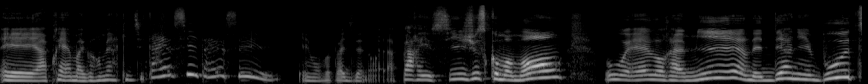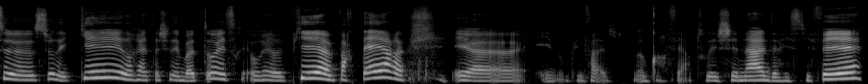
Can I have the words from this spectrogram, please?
Et après, il y a ma grand-mère qui dit T'as réussi, t'as réussi. Et mon papa disait Non, elle n'a pas réussi jusqu'au moment où elle aurait mis les derniers bouts euh, sur les quais, elle aurait attaché les bateaux, elle aurait le pied euh, par terre. Et, euh, et, donc, il fallait encore faire tous les chaînades de récifés. Et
